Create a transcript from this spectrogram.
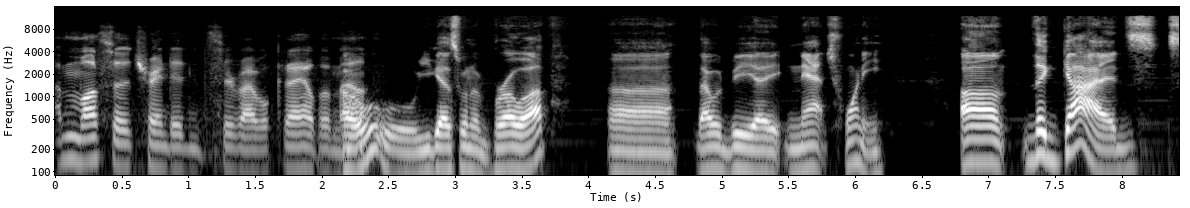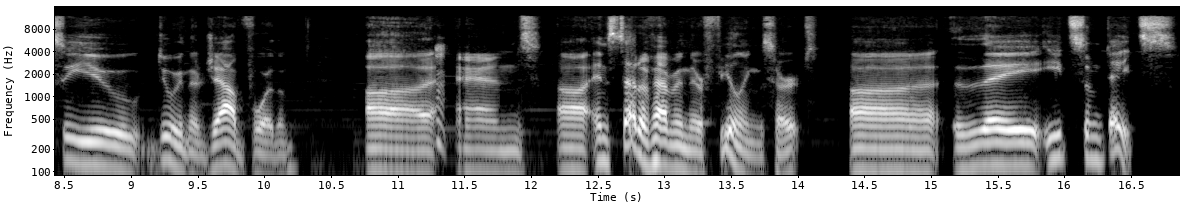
I'm also trained in survival. Could I help him out? Oh, you guys want to bro up? Uh, that would be a nat 20. Um, the guides see you doing their job for them. Uh, and uh, instead of having their feelings hurt, uh, they eat some dates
